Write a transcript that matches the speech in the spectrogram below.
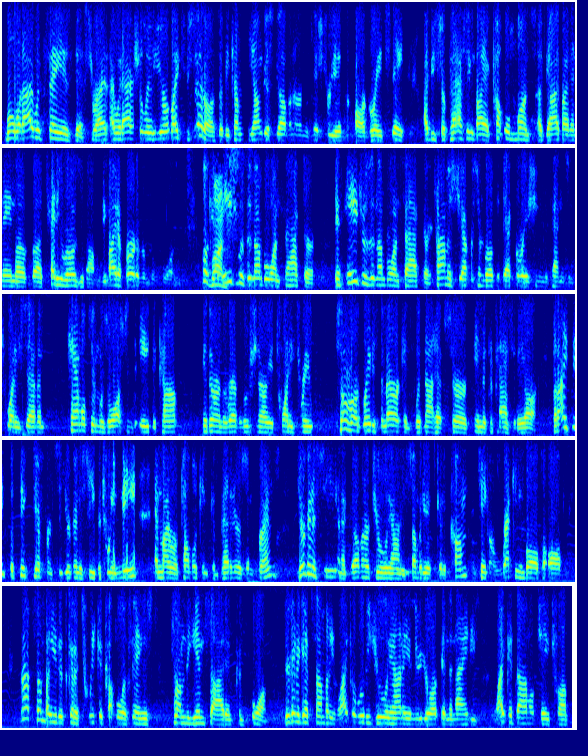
Well, what I would say is this, right? I would actually, you're like you said, Arthur, become the youngest governor in the history of our great state. I'd be surpassing by a couple months a guy by the name of uh, Teddy Roosevelt. You might have heard of him before. Look, age was the number one factor, if age was the number one factor, Thomas Jefferson wrote the Declaration of Independence in 27. Hamilton was Washington's aide de camp during the Revolutionary at 23. Some of our greatest Americans would not have served in the capacity they are. But I think the big difference that you're going to see between me and my Republican competitors and friends, you're going to see in a Governor Giuliani somebody that's going to come and take a wrecking ball to Albany. Not somebody that's going to tweak a couple of things from the inside and conform. You're going to get somebody like a Rudy Giuliani in New York in the 90s, like a Donald J. Trump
